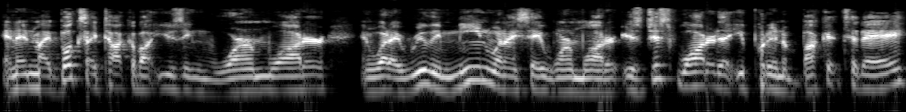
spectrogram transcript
And in my books, I talk about using warm water. And what I really mean when I say warm water is just water that you put in a bucket today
